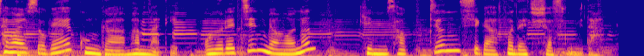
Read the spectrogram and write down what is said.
생활 속의 공감 한마디. 오늘의 찐 명언은 김석준 씨가 보내주셨습니다.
